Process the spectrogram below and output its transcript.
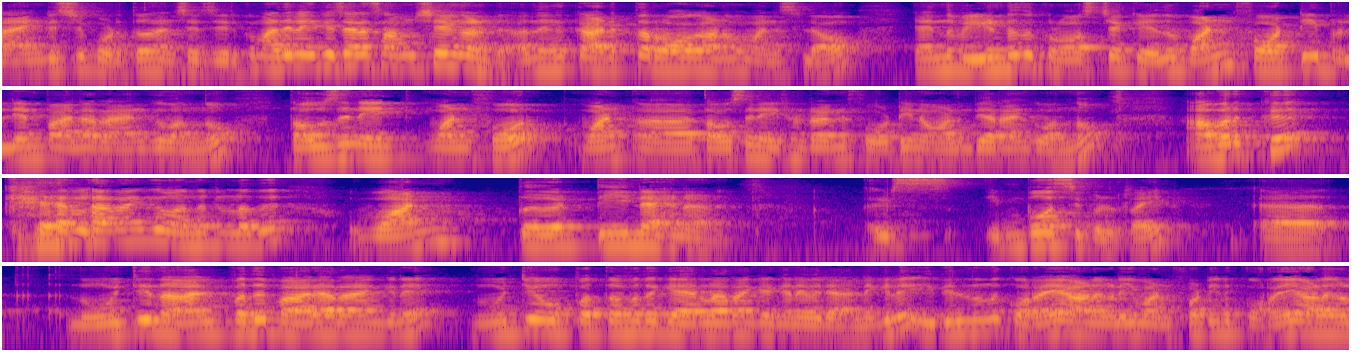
റാങ്ക് ലിസ്റ്റ് കൊടുത്തതനുസരിച്ചിരിക്കും. അതിൽ എനിക്ക് ചില സംശയങ്ങളുണ്ട്. അത് നിങ്ങൾക്ക് അടുത്ത റോ കാണുമ്പോൾ മനസ്സിലാവും. ഞാൻ ഇന്ന് വീണ്ടും ക്രോസ് ചെക്ക് ചെയ്തു. One forty Brilliant Pala rank വന്നു. Thousand eight one four one thousand eight hundred and fourteen all India rank വന്നു. അവർക്ക് കേരള റാങ്ക് വന്നിട്ടുള്ളത് വൺ തേർട്ടി നയൻ ആണ്. ഇറ്റ്സ് ഇമ്പോസിബിൾ റൈറ്റ് നൂറ്റി നാൽപ്പത് പാല റാങ്കിന് നൂറ്റി മുപ്പത്തി ഒമ്പത് കേരള റാങ്ക് എങ്ങനെ വരിക? അല്ലെങ്കിൽ ഇതിൽ നിന്ന് കുറെ ആളുകൾ ഈ വൺ ഫോർട്ടിയിൽ കുറെ ആളുകൾ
